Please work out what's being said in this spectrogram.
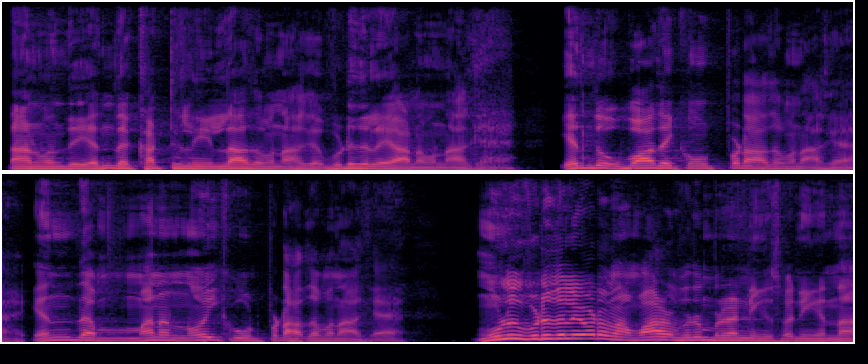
நான் வந்து எந்த கட்டிலும் இல்லாதவனாக விடுதலையானவனாக எந்த உபாதைக்கும் உட்படாதவனாக எந்த மன நோய்க்கு உட்படாதவனாக முழு விடுதலையோடு நான் வாழ விரும்புகிறேன்னு நீங்கள் சொன்னீங்கன்னா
